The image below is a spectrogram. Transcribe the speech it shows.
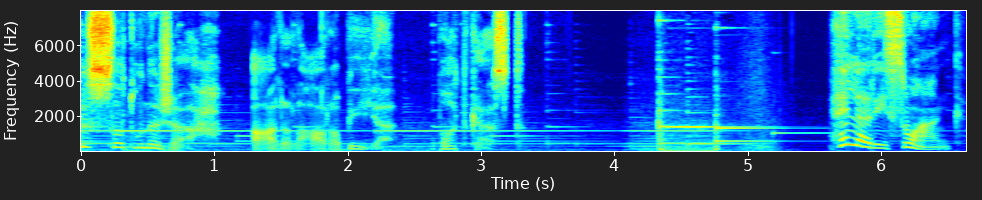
قصة نجاح على العربية بودكاست. هيلاري سوانك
